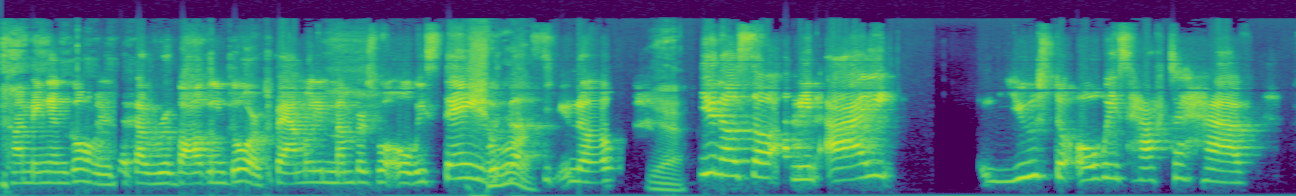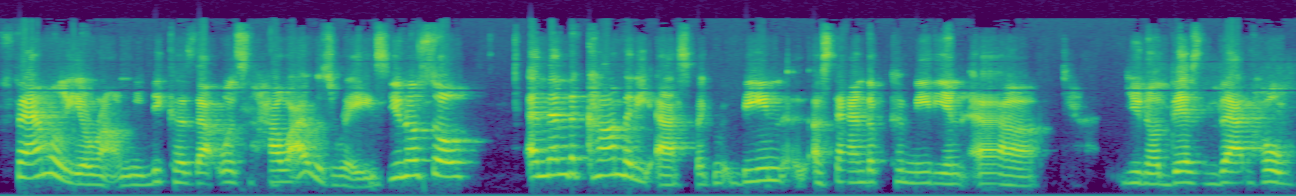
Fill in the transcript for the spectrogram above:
coming and going. It's like a revolving door. Family members were always staying with us you know? Yeah. you know so i mean i used to always have to have family around me because that was how i was raised you know? So and then the comedy aspect being a stand-up comedian uh you know there's that whole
